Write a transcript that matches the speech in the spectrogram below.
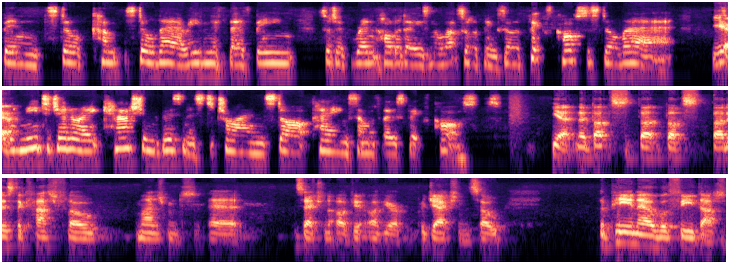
been still come still there, even if there's been sort of rent holidays and all that sort of thing. So the fixed costs are still there yeah. So we need to generate cash in the business to try and start paying some of those fixed costs. Yeah, no, that's that that's that is the cash flow management uh, section of your of your projection. So the P and L will feed that.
